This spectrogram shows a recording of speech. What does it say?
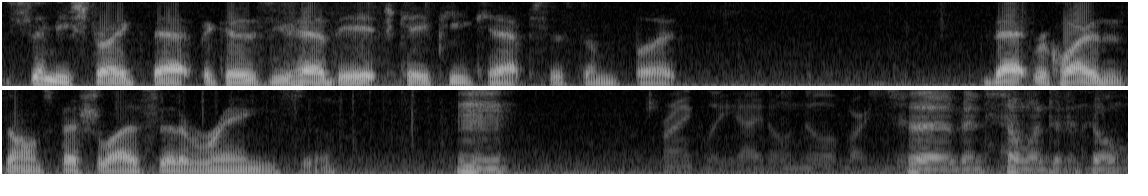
semi strike that because you had the HKP cap system, but that required its own specialized set of rings. So. Hmm. Frankly, I don't know if our so that have been somewhat difficult.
